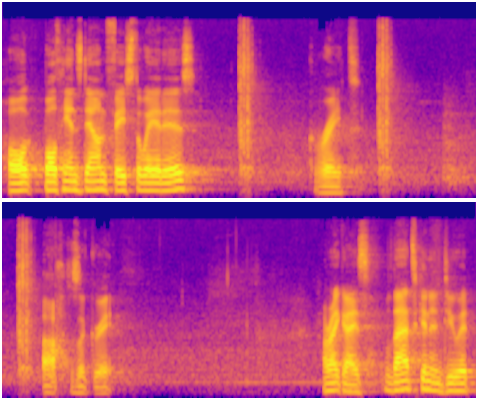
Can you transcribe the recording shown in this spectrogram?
Hold both hands down, face the way it is. Great. Ah, oh, this looks great. All right, guys, well, that's gonna do it.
